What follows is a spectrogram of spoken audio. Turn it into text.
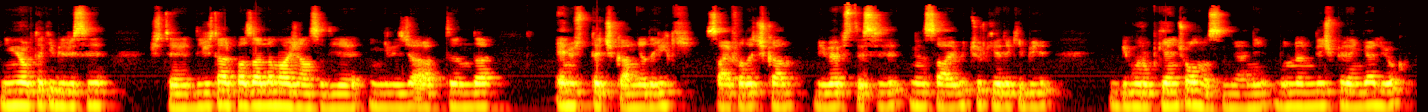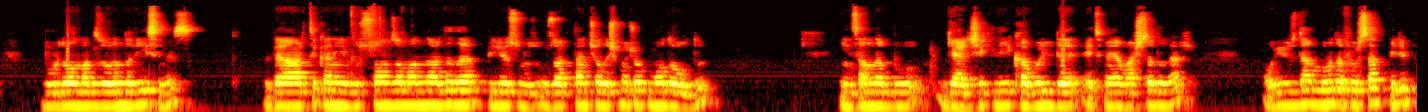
New York'taki birisi işte dijital pazarlama ajansı diye İngilizce arattığında en üstte çıkan ya da ilk sayfada çıkan bir web sitesinin sahibi Türkiye'deki bir bir grup genç olmasın. Yani bunun önünde hiçbir engel yok. Burada olmak zorunda değilsiniz. Ve artık hani bu son zamanlarda da biliyorsunuz uzaktan çalışma çok moda oldu. İnsanlar bu gerçekliği kabul de etmeye başladılar. O yüzden bunu da fırsat bilip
